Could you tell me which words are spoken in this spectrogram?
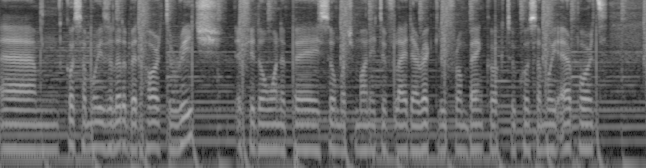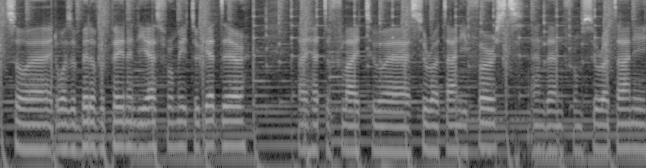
Um, Koh Samui is a little bit hard to reach if you don't want to pay so much money to fly directly from Bangkok to Koh Samui airport. So uh, it was a bit of a pain in the ass for me to get there. I had to fly to uh, Surat Thani first, and then from Surat Thani,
